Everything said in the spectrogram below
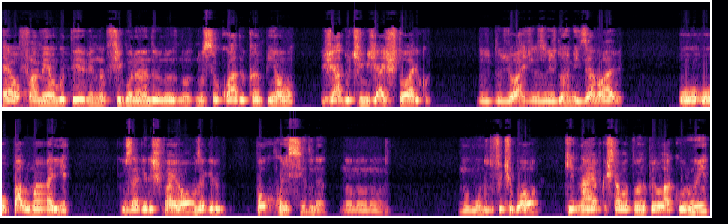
É, o Flamengo teve no, figurando no, no, no, seu quadro campeão já do time já histórico do, do Jorge Jesus 2019, o, o Pablo Mari, o zagueiro espanhol, um zagueiro pouco conhecido né, no, no, no, mundo do futebol, que na época estava atuando pelo La Coruña,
